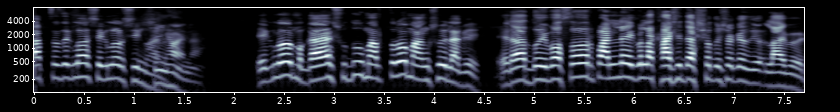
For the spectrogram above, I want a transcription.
বাচ্চা যেগুলো হয় সেগুলোর শিং হয় সিং হয় না। এগুলোর গায়ে শুধু মাত্র মাংসই লাগে। এটা দুই বছর পারলে এগুলা খাসি দেড়শো দুশো কেজি লাইভ হয়।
